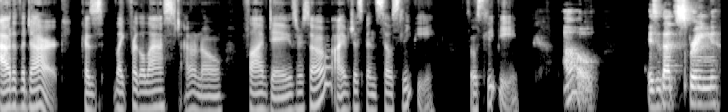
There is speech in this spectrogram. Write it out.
out of the dark because, like, for the last I don't know five days or so, I've just been so sleepy, so sleepy. Oh, is it that spring,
